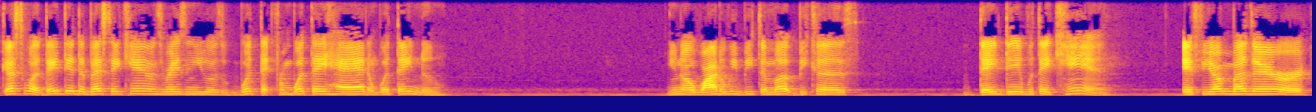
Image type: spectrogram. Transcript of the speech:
guess what? They did the best they can as raising you as what they, from what they had and what they knew. You know, why do we beat them up? Because they did what they can. If your mother or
